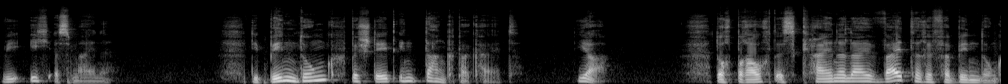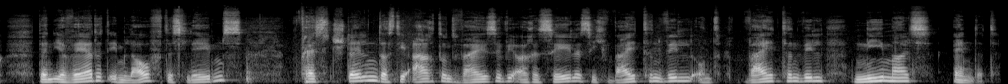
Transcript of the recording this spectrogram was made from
wie ich es meine. Die Bindung besteht in Dankbarkeit. Ja. Doch braucht es keinerlei weitere Verbindung, denn ihr werdet im Lauf des Lebens feststellen, dass die Art und Weise, wie eure Seele sich weiten will und weiten will, niemals endet.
